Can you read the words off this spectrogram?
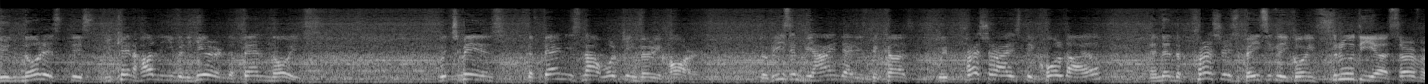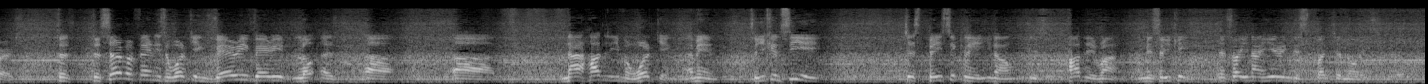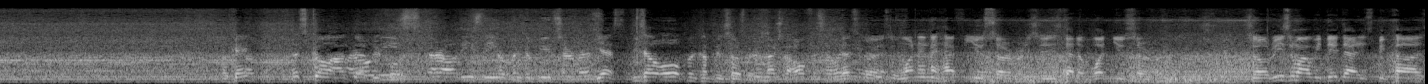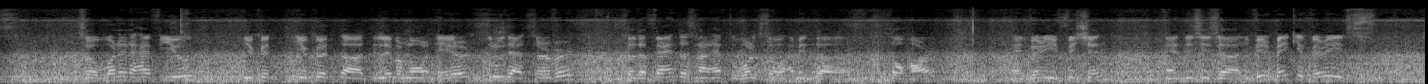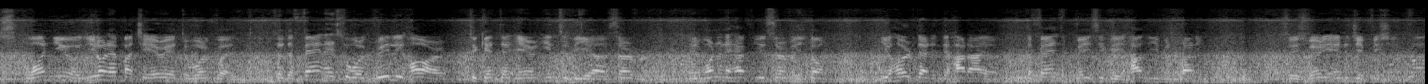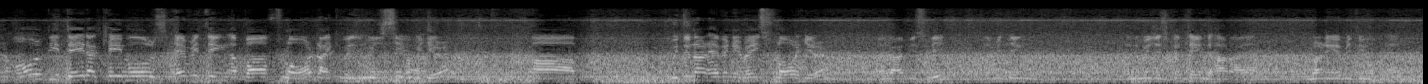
You notice this, you can hardly even hear the fan noise, which means the fan is not working very hard. The reason behind that is because we pressurize the cold aisle, and then the pressure is basically going through the uh, servers. So the server fan is working very, very low, uh, uh, uh, not hardly even working. I mean, so you can see just basically, you know, it's hardly run. I mean, so you can, that's why you're not hearing this bunch of noise. Okay? Let's go out Are there all before. these are all these the open compute servers? Yes, these are all open compute servers. Pretty much the whole facility. That's good. It's one and a half U servers instead of one U server. So the reason why we did that is because so one and a half U, you could you could uh, deliver more air through that server, so the fan does not have to work so I mean the so hard and very efficient. And this is uh, if you make it very one U, you don't have much area to work with. So the fan has to work really hard to get the air into the uh, server. And one and a half U server, you don't. You heard that in the hot aisle. The fan's basically hardly even running. So it's very energy efficient. Run all the data cables, everything above floor, like we, we see over here. Uh, we do not have any raised floor here, obviously. Everything, we just contain the hot aisle, running everything over there.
